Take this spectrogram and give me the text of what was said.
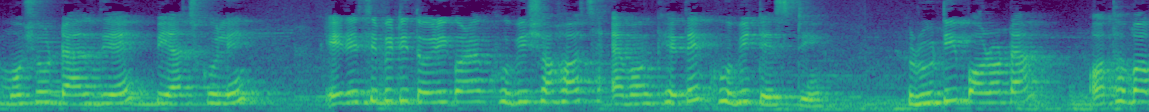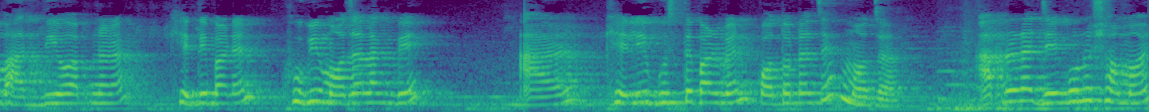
মসুর ডাল দিয়ে পেঁয়াজ কুলি। এই রেসিপিটি তৈরি করা খুবই সহজ এবং খেতে খুবই টেস্টি রুটি, পরোটা অথবা ভাত দিয়েও আপনারা খেতে পারেন। খুবই মজা লাগবে। আর খেলেই বুঝতে পারবেন কতটা যে মজা। আপনারা যে কোনো সময়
